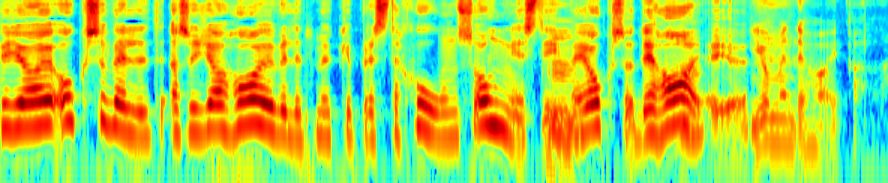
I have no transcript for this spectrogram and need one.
För jag är också väldigt, alltså jag har ju väldigt mycket prestationsångest i Mm. mig också. Det har jag ju. Jo, men det har ju alla.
